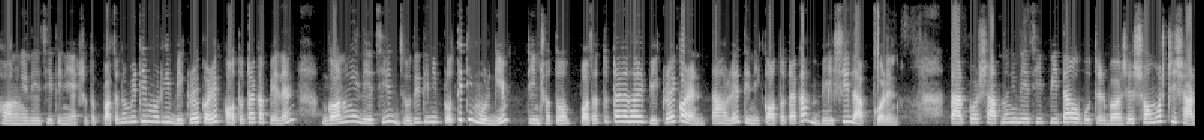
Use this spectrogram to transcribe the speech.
খনঙে দিয়েছি তিনি একশত পঁচানব্বইটি মুরগি বিক্রয় করে কত টাকা পেলেন? গণঙে দিয়েছি যদি তিনি প্রতিটি মুরগি তিনশত পঁচাত্তর টাকা ধরে বিক্রয় করেন, তাহলে তিনি কত টাকা বেশি লাভ করেন? তারপর সাত নঙে দিয়েছি, পিতা ও পুত্রের বয়সের সমষ্টি ষাট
